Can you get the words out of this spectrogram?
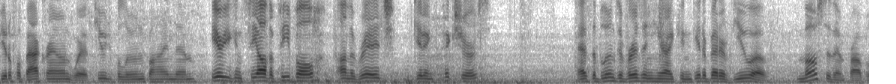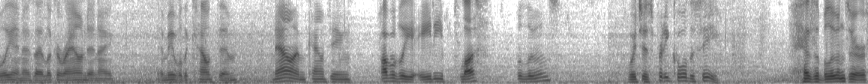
beautiful background with huge balloons behind them. Here you can see all the people on the ridge getting pictures. As the balloons have risen here, I can get a better view of most of them probably. And as I look around and I am able to count them, now I'm counting probably 80 plus balloons, which is pretty cool to see. As the balloons are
